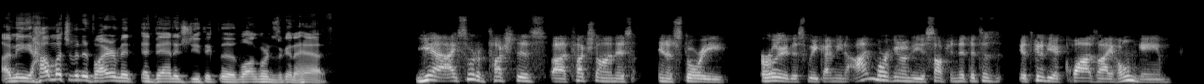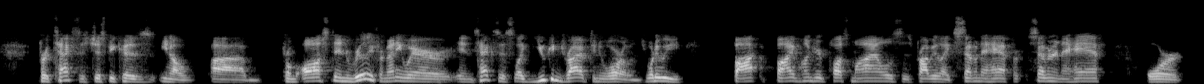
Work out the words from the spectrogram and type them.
I mean, how much of an environment advantage do you think the Longhorns are going to have? Yeah, I sort of touched this, uh, touched on this in a story earlier this week. I mean, I'm working on the assumption that this is it's going to be a quasi home game for Texas, just because you know um, from Austin, really from anywhere in Texas, like you can drive to New Orleans. What do we? 500 plus miles is probably like seven and a half, seven and a half or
